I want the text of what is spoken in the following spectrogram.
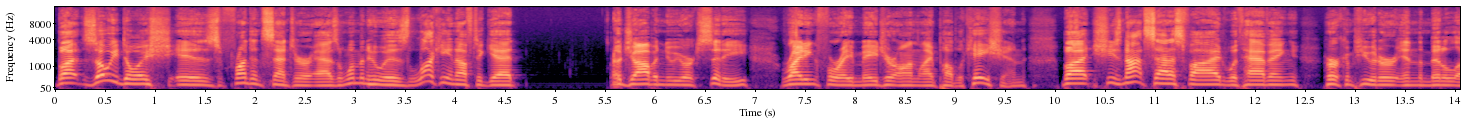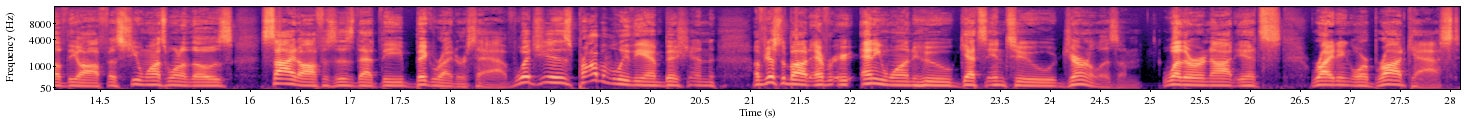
But Zoey Deutch is front and center as a woman who is lucky enough to get a job in New York City writing for a major online publication, but she's not satisfied with having her computer in the middle of the office. She wants one of those side offices that the big writers have, which is probably the ambition of just about every anyone who gets into journalism, whether or not it's writing or broadcast.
